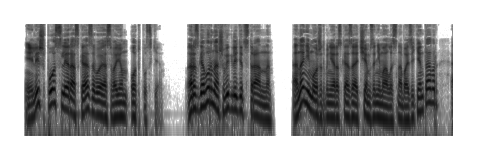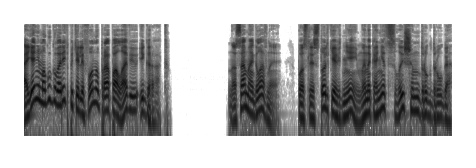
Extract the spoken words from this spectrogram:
и лишь после рассказываю о своем отпуске. Разговор наш выглядит странно. Она не может мне рассказать, чем занималась на базе Кентавр, а я не могу говорить по телефону про Палавию и Град. Но самое главное, после стольких дней мы, наконец, слышим друг друга.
